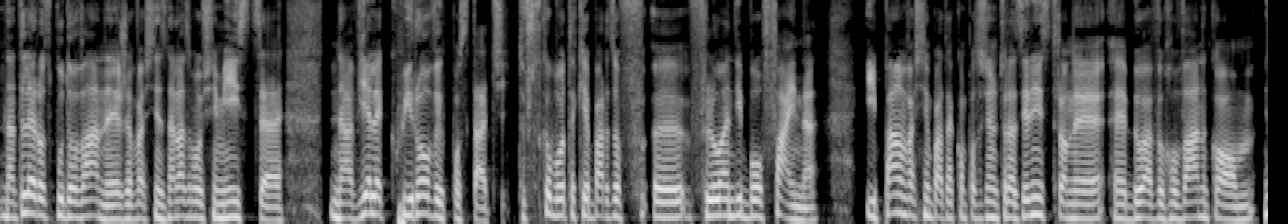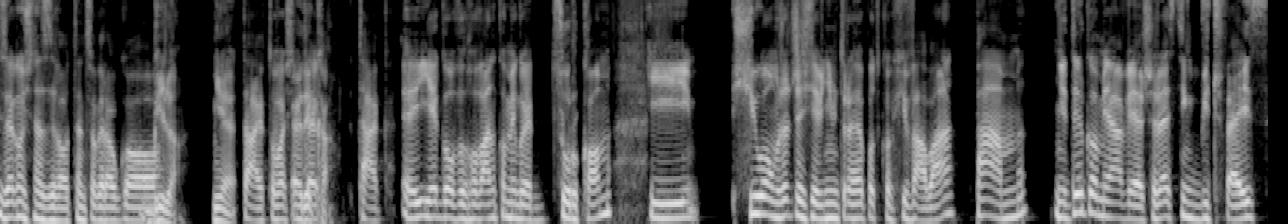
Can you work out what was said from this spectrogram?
na tyle rozbudowany, że właśnie znalazło się miejsce na wiele queerowych postaci. To wszystko było takie bardzo e, fluent i było fajne. I Pam właśnie była taką postacią, która z jednej strony była wychowanką, jak on się nazywał, ten co grał go... Billa. Nie. Tak, to właśnie. Eryka. Tak, Jego wychowanką, jego jak córką i siłą rzeczy się w nim trochę podkochiwała. Pam nie tylko miała, wiesz, resting beach face,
